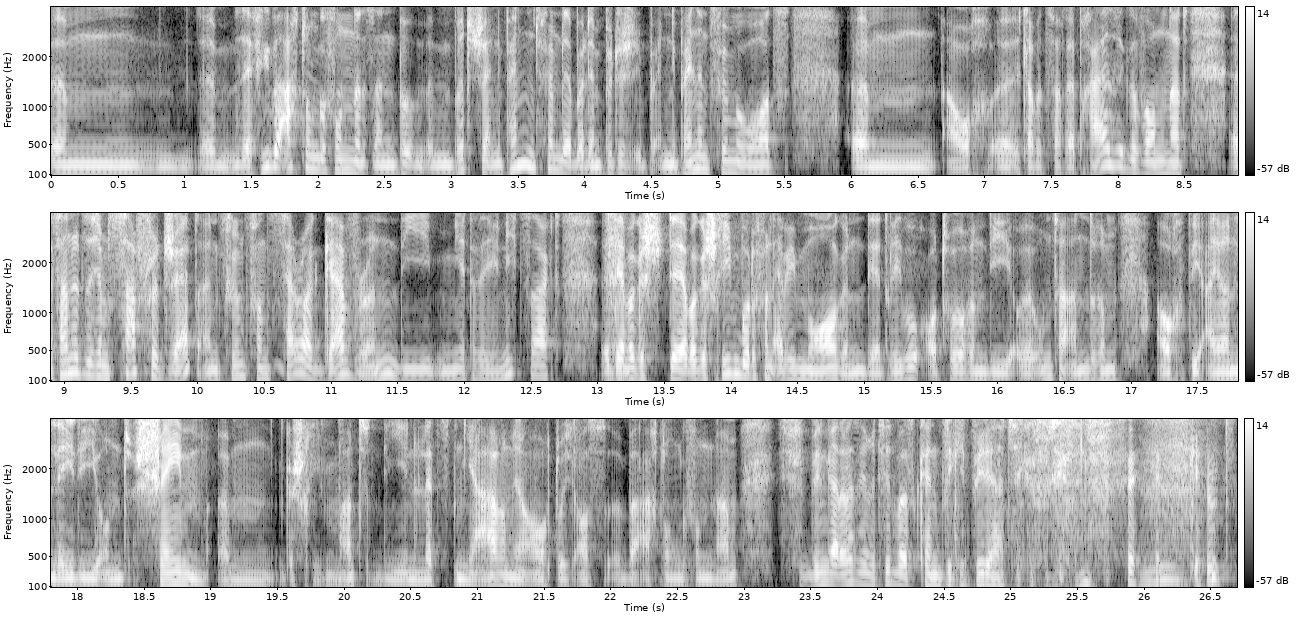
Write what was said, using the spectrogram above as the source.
ähm, ähm, sehr viel Beachtung gefunden hat. Das ist ein, ein britischer Independent-Film, der bei den British Independent Film Awards ähm, auch, äh, ich glaube, zwei, drei Preise gewonnen hat. Es handelt sich um Suffragette, ein Film von Sarah Gavran, die mir tatsächlich nichts sagt, äh, der aber, der aber geschrieben wurde von Abby Morgan, der Drehbuchautorin, die äh, unter anderem auch The Iron Lady und Shame ähm, geschrieben hat, die in den letzten Jahren ja auch durchaus äh, Beachtung gefunden haben. Ich bin gerade etwas irritiert, weil es keinen Wikipedia-Artikel für diesen Film gibt.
